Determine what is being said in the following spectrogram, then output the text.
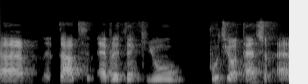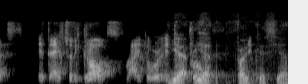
uh, that everything you put your attention at it actually grows, right? Or it yeah, improves. yeah, focus, yeah,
